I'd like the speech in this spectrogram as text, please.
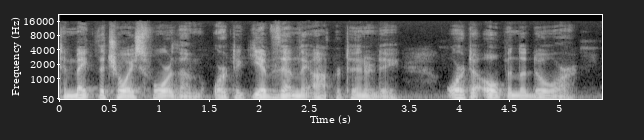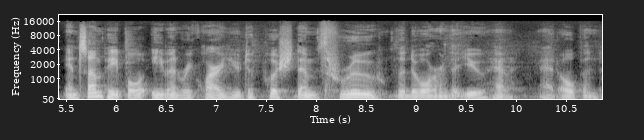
to make the choice for them or to give them the opportunity or to open the door. And some people even require you to push them through the door that you have had opened.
